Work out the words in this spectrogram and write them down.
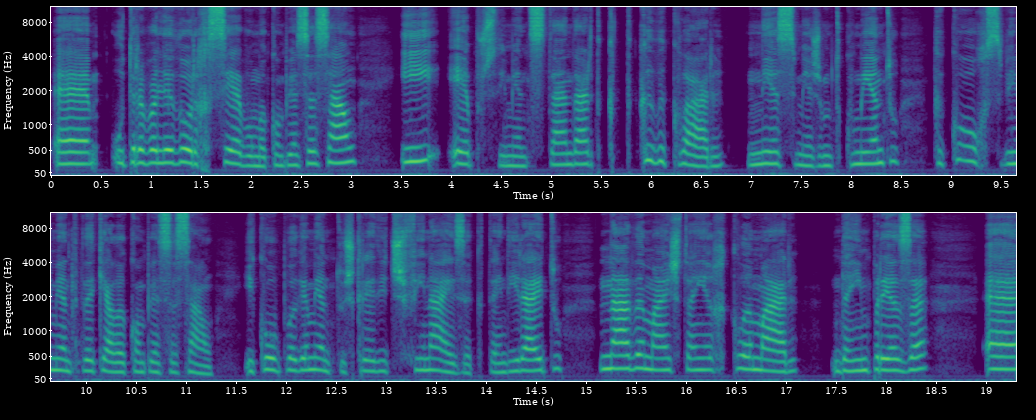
Uh, o trabalhador recebe uma compensação e é procedimento standard que, que declare nesse mesmo documento que com o recebimento daquela compensação e com o pagamento dos créditos finais a que tem direito, nada mais tem a reclamar da empresa,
